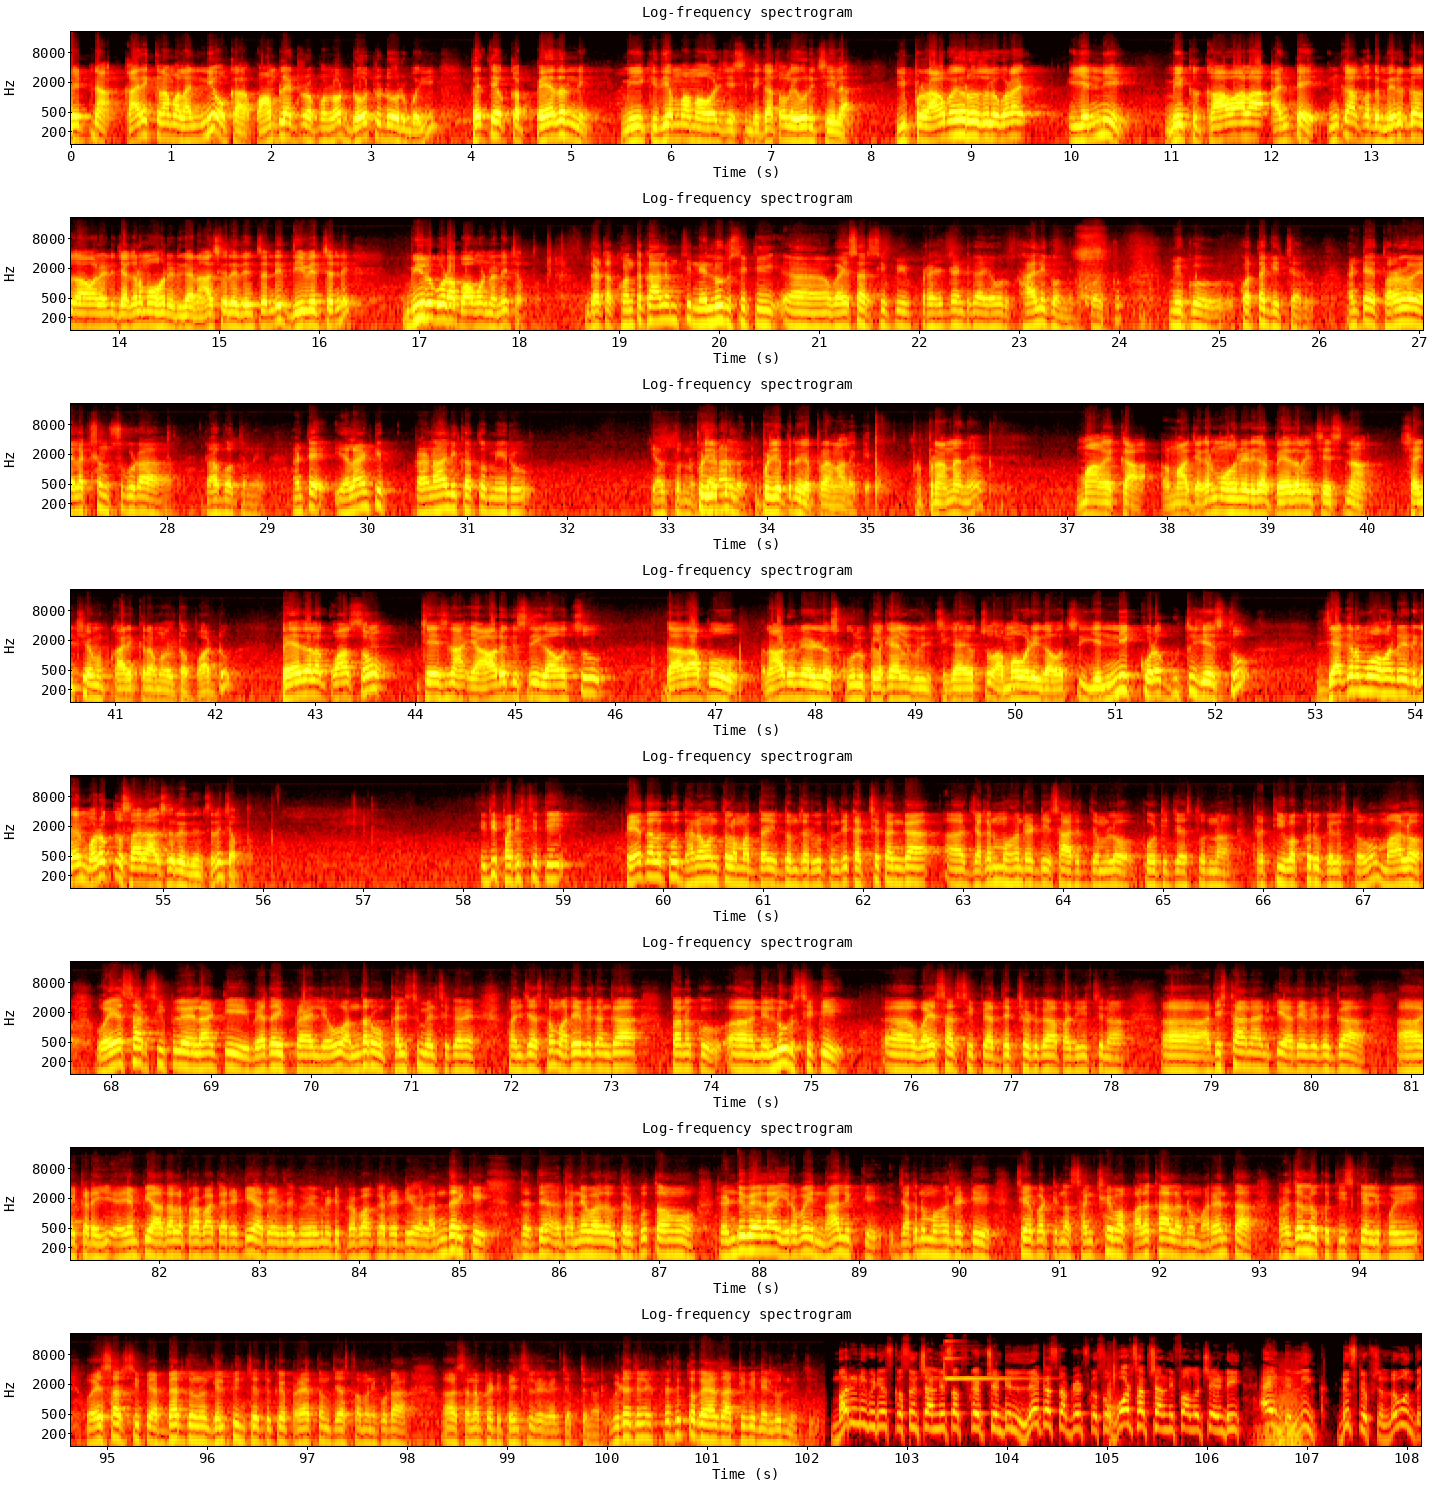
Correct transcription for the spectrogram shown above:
పెట్టిన కార్యక్రమాలన్నీ ఒక పాంప్లెట్ రూపంలో డోర్ టు డోర్ పోయి ప్రతి ఒక్క పేదల్ని మీకు ఇది మా వాడు చేసింది గతంలో ఎవరు చేయలే. ఇప్పుడు రాబోయే రోజుల్లో కూడా ఇవన్నీ మీకు కావాలా అంటే ఇంకా కొంత మెరుగ్గా కావాలంటే జగన్మోహన్ రెడ్డి గారిని ఆశీర్వదించండి దీవించండి. మీరు కూడా బాగుండండి చెప్తాం. గత కొంతకాలం నుంచి నెల్లూరు సిటీ వైఎస్ఆర్సీపీ ప్రెసిడెంట్గా ఎవరు ఖాళీగా ఉంది పోస్టు మీకు కొత్తగా ఇచ్చారు. అంటే త్వరలో ఎలక్షన్స్ కూడా రాబోతున్నాయి. అంటే ఎలాంటి ప్రణాళికతో మీరు వెళ్తున్నారు ఇప్పుడు చెప్పిన ప్రణాళిక. ఇప్పుడు ఇప్పుడు అన్నానే మా యొక్క మా జగన్మోహన్ రెడ్డి గారు పేదలకు చేసిన సంక్షేమ కార్యక్రమాలతో పాటు పేదల కోసం చేసిన ఈ ఆరోగ్యశ్రీ కావచ్చు దాదాపు నాడు నేడులో స్కూల్ పిల్లకాయల గురించి కావచ్చు అమ్మఒడి కావచ్చు ఇవన్నీ కూడా గుర్తు చేస్తూ జగన్మోహన్ రెడ్డి గారిని మరొక్కసారి ఆశీర్వదించని చెప్తాం. ఇది పరిస్థితి పేదలకు ధనవంతుల మధ్య యుద్ధం జరుగుతుంది. ఖచ్చితంగా జగన్మోహన్ రెడ్డి సారథ్యంలో పోటీ చేస్తున్న ప్రతి ఒక్కరూ గెలుస్తాము. మాలో వైఎస్ఆర్సీపీలో ఎలాంటి భేదాభిప్రాయాలు లేవు. అందరం కలిసిమెలిసిగానే పనిచేస్తాం. అదేవిధంగా తనకు నెల్లూరు సిటీ వైఎస్ఆర్సీపీ అధ్యక్షుడిగా పదవిచ్చిన అధిష్టానానికి అదేవిధంగా ఇక్కడ ఎంపీ ఆదాల ప్రభాకర్ రెడ్డి అదేవిధంగా వేమిరెడ్డి ప్రభాకర్ రెడ్డి వాళ్ళందరికీ ధన్య ధన్యవాదాలు తెలుపుతాము రెండు వేల ఇరవై నాలుగుకి జగన్మోహన్ రెడ్డి చేపట్టిన సంక్షేమ పథకాలను మరింత ప్రజల్లోకి తీసుకెళ్ళిపోయి వైఎస్ఆర్సీపీ అభ్యర్థులను గెలిపించేందుకే ప్రయత్నం చేస్తామని కూడా సన్నపరెడ్డి పెన్సిల్ రెడ్డి గారు చెప్తున్నారు. వీడియో జర్నలిస్ట్ ప్రదీప్తో గయాజ్ ఆర్టీవీ నెల్లూరు నుంచి. మరిన్ని వీడియోస్ కోసం ఛానల్ సబ్స్క్రైబ్ చేయండి. లేటెస్ట్ అప్డేట్స్ కోసం వాట్సాప్ ఛానల్ ఫాలో చేయండి. అండ్ లింక్ డిస్క్రిప్షన్లో ఉంది.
